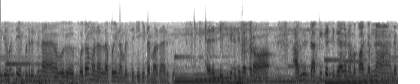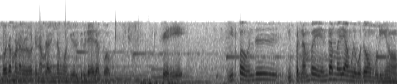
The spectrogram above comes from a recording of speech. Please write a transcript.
இது வந்து எப்படி இருக்குன்னா ஒரு புத மணல்ல போய் நம்ம சிக்கிக்கிட்ட மாதிரி தான் இருக்கு. அதுல சிக்கிக்கிட்டதுக்கு அப்புறம் அது தப்பிக்கிறதுக்காக நம்ம பார்த்தோம்னா அந்த புத மணல் விட்டு நம்மள இன்னும் கொஞ்சம் இழுத்துக்கிட்டே தான் போகும். சரி இப்ப வந்து இப்ப நம்ம எந்த மாதிரி அவங்களுக்கு உதவ முடியும்?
